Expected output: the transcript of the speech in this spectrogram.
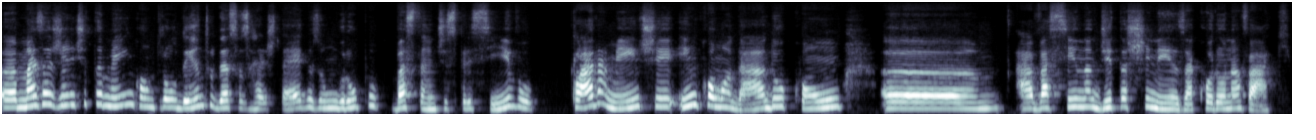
Uh, mas a gente também encontrou dentro dessas hashtags um grupo bastante expressivo, claramente incomodado com uh, a vacina dita chinesa, a Coronavac.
